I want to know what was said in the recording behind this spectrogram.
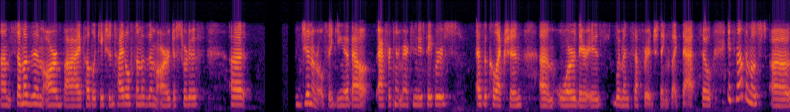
Um, some of them are by publication title, some of them are just sort of uh, general, thinking about African American newspapers as a collection, um, or there is women's suffrage, things like that. So it's not the most uh,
